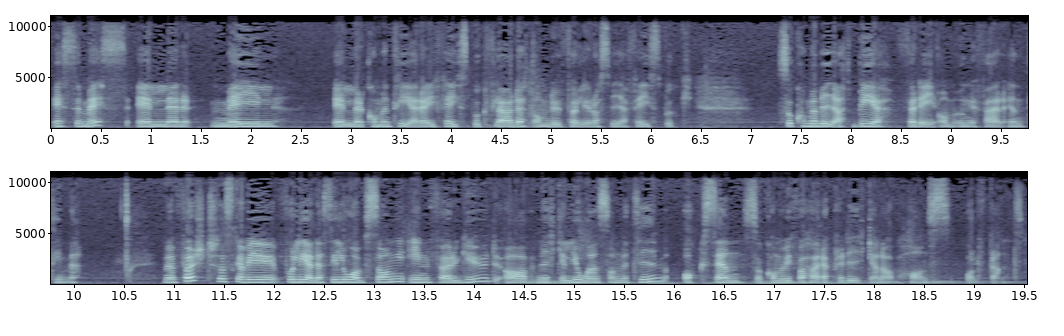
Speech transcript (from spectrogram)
sms eller mail eller kommentera i Facebookflödet om du följer oss via Facebook. Så kommer vi att be för dig om ungefär en timme. Men först så ska vi få ledas i lovsång inför Gud av Mikael Johansson med team och sen så kommer vi få höra predikan av Hans Wolfbrandt.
